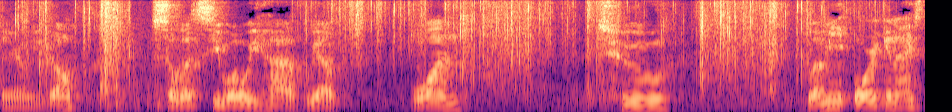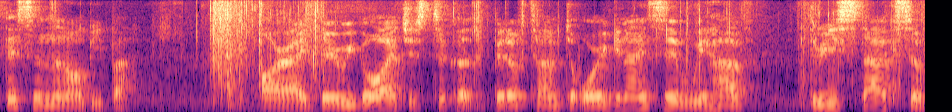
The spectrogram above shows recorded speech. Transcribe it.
There we go. So let's see what we have. We have one, two. Let me organize this and then I'll be back. All right, there we go. I just took a bit of time to organize it. We have three stacks of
